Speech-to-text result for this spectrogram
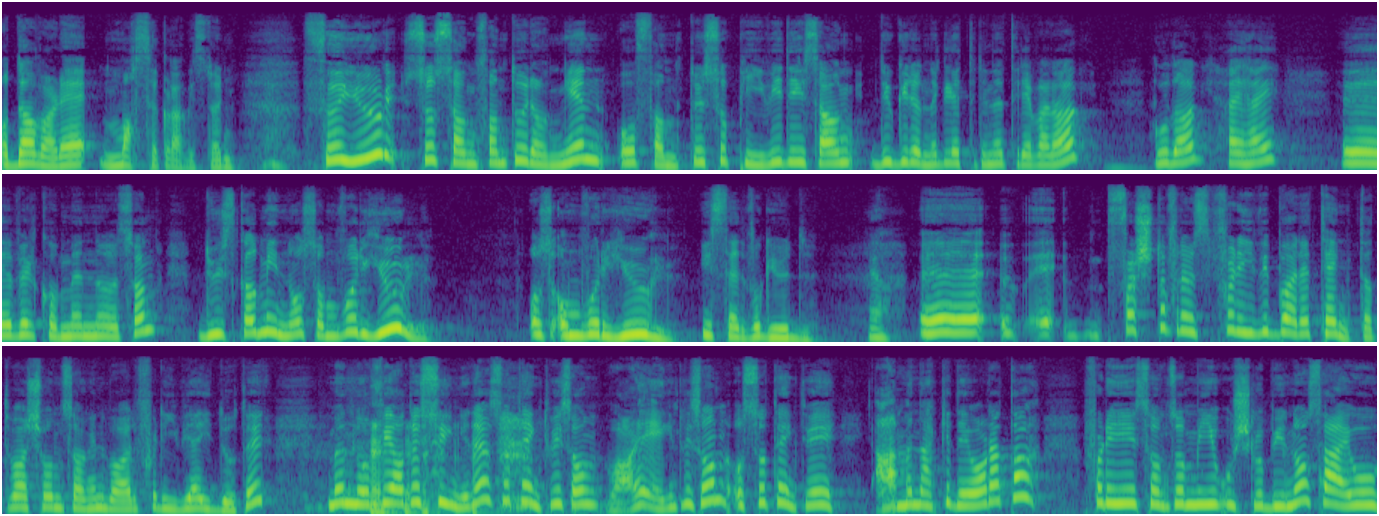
Og da var det masse klagestorm. Før jul så sang Fantorangen og Fantus og Pivi de sang Du grønne glitrende tre hver dag. God dag, hei, hei. Eh, velkommen og sånn. Du skal minne oss om vår jul. Oss om vår jul i stedet for Gud. Ja. Eh, eh, først og fremst fordi vi bare tenkte at det var sånn sangen var fordi vi er idioter. Men når vi hadde synget det, så tenkte vi sånn Var det egentlig sånn? Og så tenkte vi ja, men er ikke det ålreit, da? Fordi sånn som i Oslo by nå, så er jo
